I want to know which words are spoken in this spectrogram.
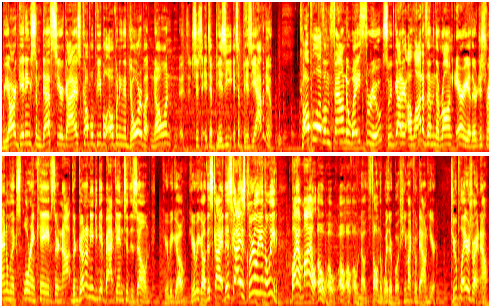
We are getting some deaths here, guys. Couple people opening the door, but no one, it's just, it's a busy, it's a busy avenue. Couple of them found a way through, so we've got a, a, lot of them in the wrong area. They're just randomly exploring caves. They're not, they're gonna need to get back into the zone. Here we go, here we go. This guy, this guy is clearly in the lead by a mile. Oh, oh, oh, oh, oh no, they fell in the wither bush. He might go down here. Two players right now.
